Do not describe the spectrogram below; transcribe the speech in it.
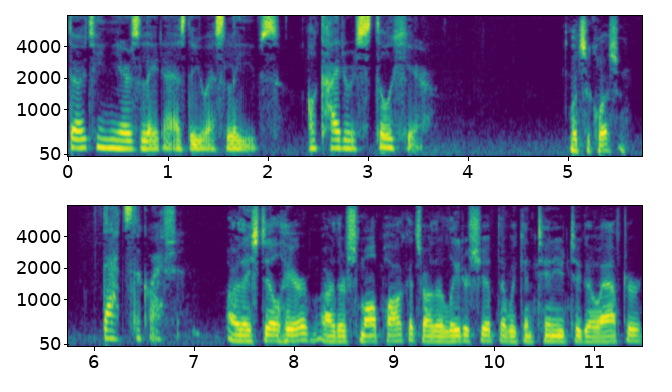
Thirteen years later, as the U.S. leaves, Al Qaeda is still here. What's the question? That's the question. Are they still here? Are there small pockets? Are there leadership that we continue to go after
